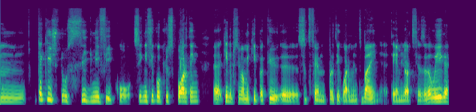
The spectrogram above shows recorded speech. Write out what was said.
um, o que é que isto significou? Significou que o Sporting, que ainda por cima é uma equipa que se defende particularmente bem, tem a melhor defesa da Liga,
